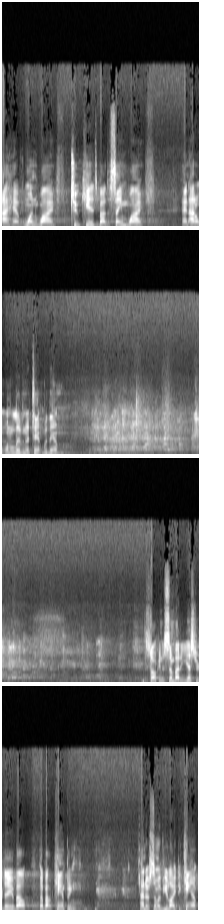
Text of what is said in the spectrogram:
I have one wife, two kids by the same wife, and I don't want to live in a tent with them. I was talking to somebody yesterday about, about camping. I know some of you like to camp.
